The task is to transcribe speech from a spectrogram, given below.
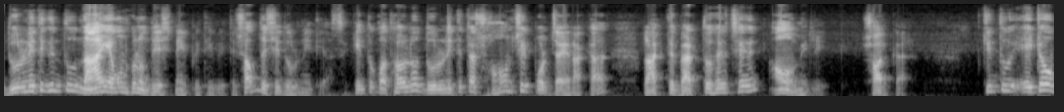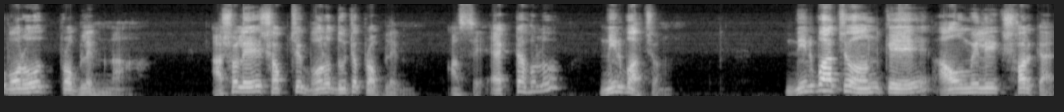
দুর্নীতি কিন্তু নাই, এমন কোনো দেশ নেই পৃথিবীতে। সব দেশে দুর্নীতি আছে। কিন্তু কথা হলো, দুর্নীতিটা সহনশীল পর্যায়ে রাখা, রাখতে ব্যর্থ হয়েছে আওয়ামী লীগ সরকার। কিন্তু এটাও বড় প্রবলেম না। আসলে সবচেয়ে বড় দুটো প্রবলেম আছে। একটা হলো নির্বাচন। নির্বাচনকে আওয়ামী লীগ সরকার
